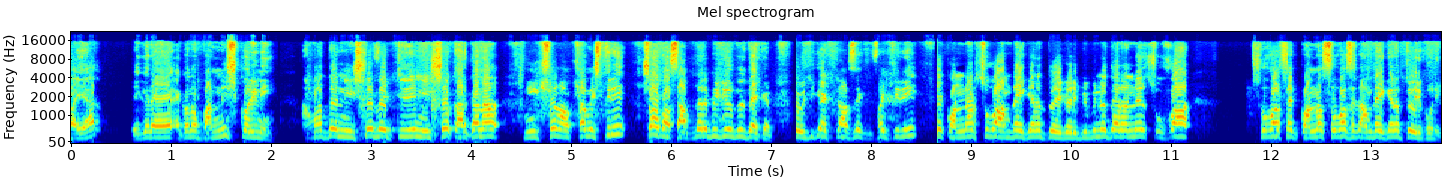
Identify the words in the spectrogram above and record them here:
ভাইয়া এগুলো এখনও বার্নিশ করিনি। আমাদের নিজস্ব ফ্যাক্টরি নিজস্ব কারখানা নিজস্ব নকশা মিস্ত্রি, সব আছে। আপনারা ভিডিওতে দেখেন। ওইদিকে একটা আছে ফ্যাক্টরি কর্নার সোফা আমরা এখানে তৈরি করি। বিভিন্ন ধরনের sofa sofa set corner sofa set আমরা এখানে তৈরি করি।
